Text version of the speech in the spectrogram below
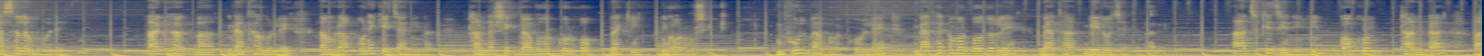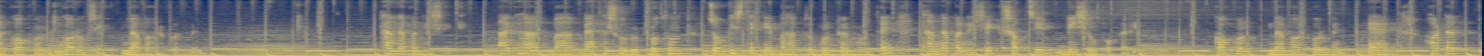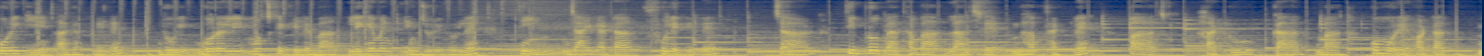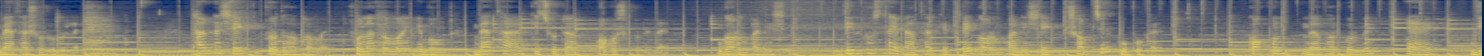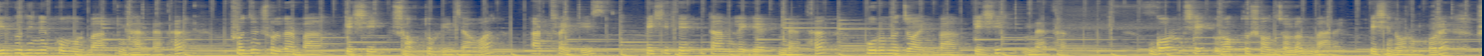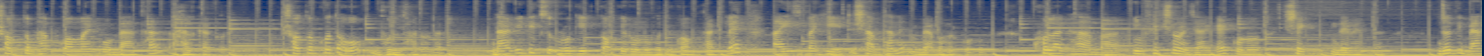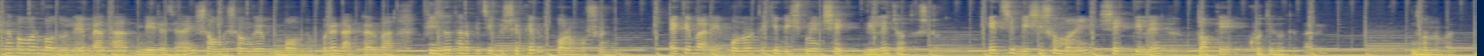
আসসালামু আলাইকুম। আঘাত বা ব্যথা হলে আমরা অনেকেই জানি না, ঠান্ডা শেক ব্যবহার করব নাকি গরম শেক। ভুল ব্যবহার করলে ব্যথা কামার বদলে ব্যথা বেরো যেতে পারে। আজকে জেনে নিন কখন ঠান্ডা আর কখন গরম শেক ব্যবহার করবেন। ঠান্ডা পানির শেক। আঘাত বা ব্যথা শুরুর প্রথম চব্বিশ থেকে বাহাত্তর ঘণ্টার মধ্যে ঠান্ডা পানির শেক সবচেয়ে বেশি উপকারী। কখন ব্যবহার করবেন এক, হঠাৎ পড়ে গিয়ে আঘাত পেলে। দুই, গোড়ালি মচকে গেলে বা লিগামেন্ট ইনজুরি হলে। তিন, জায়গাটা ফুলে গেলে। চার, তীব্র ব্যথা বা লালচে ভাব থাকলে। পাঁচ, হাঁটু, কাঁধ বা কোমরে হঠাৎ ব্যথা শুরু হলে। ঠান্ডা শেক প্রদাহ কমায়, ফোলা কমায় এবং ব্যথা কিছুটা অবশ করে দেয়। গরম পানি শেক দীর্ঘস্থায়ী ব্যথার ক্ষেত্রে গরম পানি শেক সবচেয়ে উপকারী। কখন ব্যবহার করবেন? এক দীর্ঘদিনের কোমর বা ঘাড় ব্যথা, ফ্রোজেন শোল্ডার বা পেশি শক্ত হয়ে যাওয়া, আর্থ্রাইটিস, পেশিতে টান লেগে ব্যথা, পুরনো জয়েন্ট বা পেশির ব্যথা। গরম শেক রক্ত সঞ্চালন বাড়ায়, পেশি নরম করে, শক্ত ভাব কমায় ও ব্যথা হালকা করে। সতর্কতা ও ভুল ধারণা। ডায়াবেটিক্স রোগীর ত্বকের অনুভূতি কম থাকলে আইস বা হিট সাবধানে ব্যবহার করুন। খোলা ঘা বা ইনফেকশনের জায়গায় কোনো শেক দেবেন না। যদি ব্যথা কমার বদলে ব্যথা বেড়ে যায়, সঙ্গে সঙ্গে বন্ধ করে ডাক্তার বা ফিজিওথেরাপি চিকিৎসকের পরামর্শ নিন। একেবারে পনেরো থেকে বিশ মিনিট শেক দিলে যথেষ্ট। এর চেয়ে বেশি সময় শেক দিলে ত্বকে ক্ষতি হতে পারে। ধন্যবাদ।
